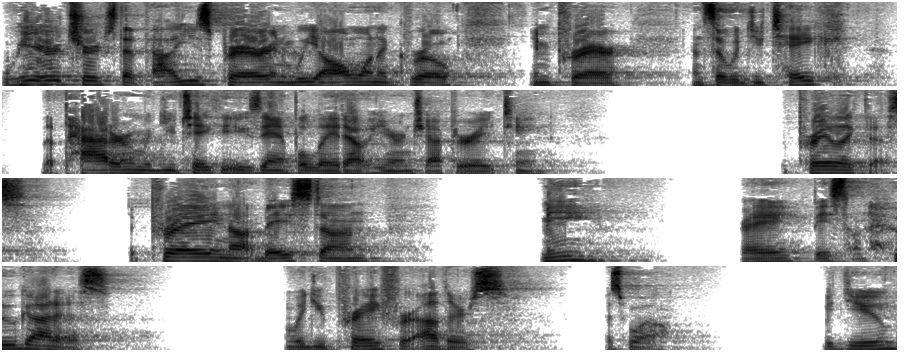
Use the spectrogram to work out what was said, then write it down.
we're a church that values prayer and we all want to grow in prayer. And so, would you take the pattern, would you take the example laid out here in chapter 18? To pray like this. To pray not based on me, pray based on who God is. Would you pray for others as well? Would you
